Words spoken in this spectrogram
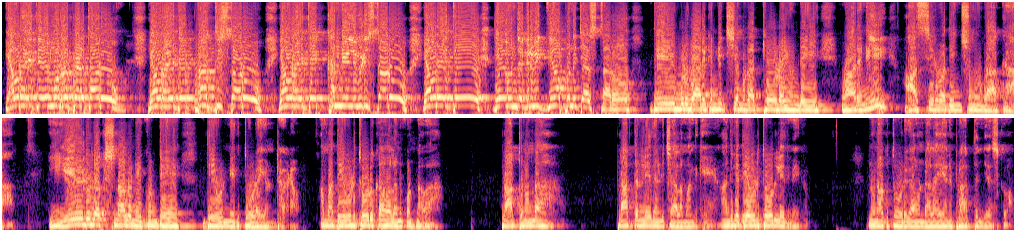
ఎవరైతే మొర్ర పెడతారో ఎవరైతే ప్రార్థిస్తారో ఎవరైతే కన్నీళ్ళు విడిస్తారో ఎవరైతే దేవుని దగ్గర విజ్ఞాపన చేస్తారో దేవుడు వారికి నిత్యముగా తోడయుండి వారిని ఆశీర్వదించునుగాక. ఈ ఏడు లక్షణాలు నీకుంటే దేవుడు నీకు తోడై ఉంటాడు. అమ్మ దేవుడు తోడు కావాలనుకుంటున్నావా? ప్రార్థన ఉందా? ప్రార్థన లేదండి చాలామందికి. అందుకే దేవుడు తోడు లేదు మీకు. నువ్వు నాకు తోడుగా ఉండాలి అని ప్రార్థన చేసుకో.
